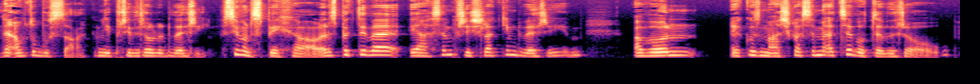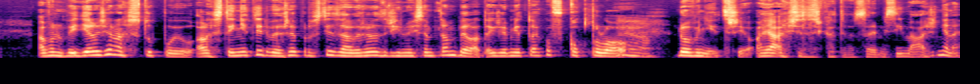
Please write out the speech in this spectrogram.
Ten autobusák mě přivřel do dveří. Prostě on spěchal, respektive já jsem přišla k těm dveřím a on jako zmáčkla se mi, ať se otevřou. A on viděl, že nastupuju, ale stejně ty dveře prostě zavřel dřív, než jsem tam byla, takže mě to jako vkoplo yeah. dovnitř, jo. A já ještě jsem říkala, ty se nemyslí vážně, ne?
